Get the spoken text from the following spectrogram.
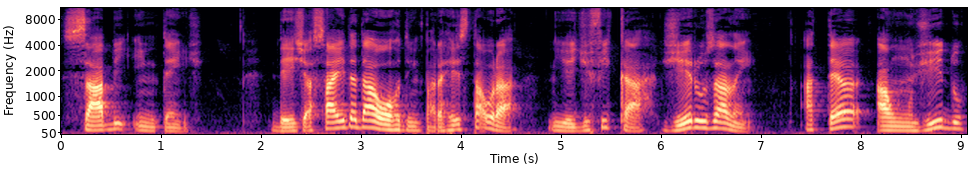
sabe e entende. Desde a saída da ordem para restaurar e edificar Jerusalém até ao ungido,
